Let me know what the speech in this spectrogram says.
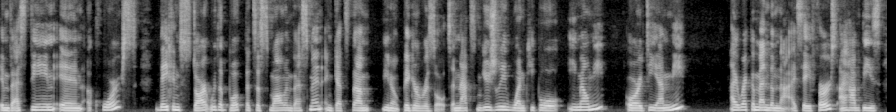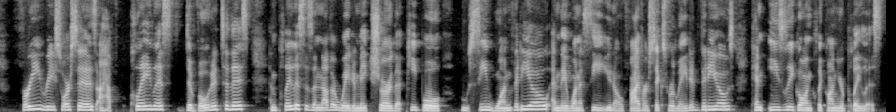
investing in a course, they can start with a book that's a small investment and gets them, you know, bigger results. And that's usually when people email me or DM me. I recommend them that. I say, first, I have these free resources. I have playlists devoted to this. And playlist is another way to make sure that people who see one video and they want to see, you know, five or six related videos can easily go and click on your playlist.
